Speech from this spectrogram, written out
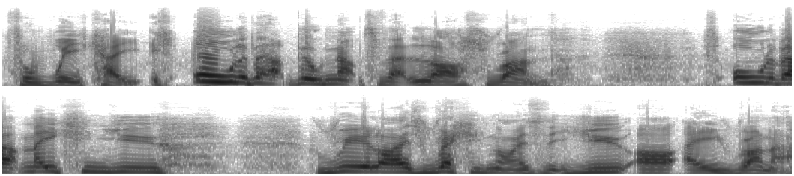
for week eight. It's all about building up to that last run. It's all about making you realize, recognize that you are a runner.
